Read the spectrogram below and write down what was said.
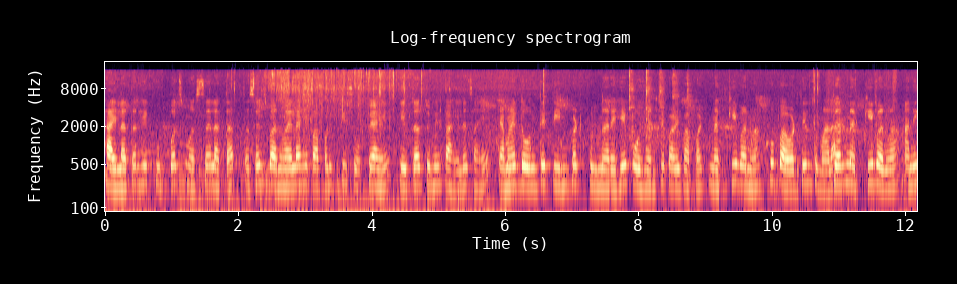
खायला तर हे खूपच मस्त लागतात. तसेच बनवायला हे पापड किती सोपे आहे हे तर तुम्ही पाहिलंच आहे. त्यामुळे दोन ते तीन पट फुलणारे हे पोह्यांचे पाळी पापड नक्की बनवा. खूप आवडतील तुम्हाला. तर नक्की बनवा. आणि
